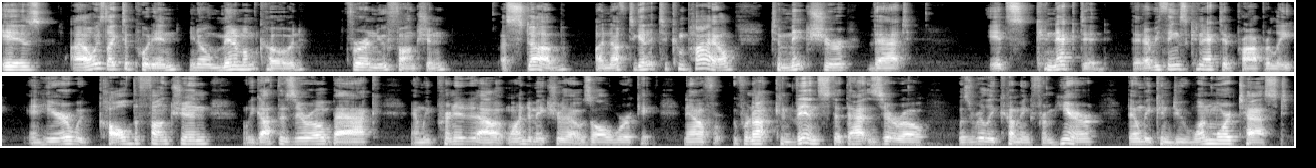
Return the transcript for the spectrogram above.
is I always like to put in you know minimum code for a new function a stub enough to get it to compile to make sure that it's connected that everything's connected properly and here we called the function we got the zero back and we printed it out. Wanted to make sure that was all working. Now, if we're, if we're not convinced that that zero was really coming from here, then we can do one more test,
